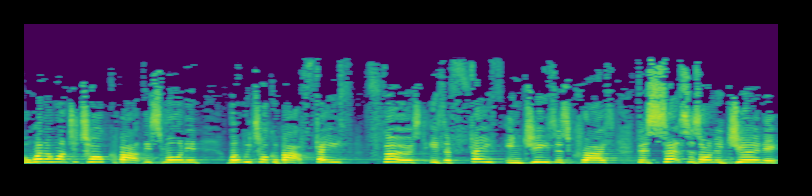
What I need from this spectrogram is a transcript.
But what I want to talk about this morning, when we talk about faith first, is a faith in Jesus Christ that sets us on a journey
